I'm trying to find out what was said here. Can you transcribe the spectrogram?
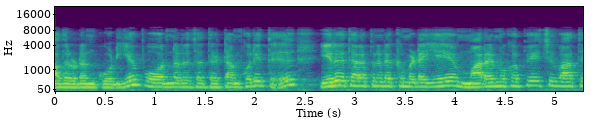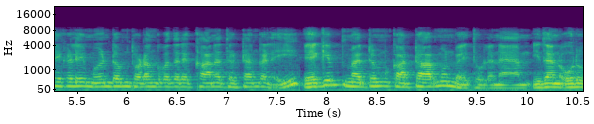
ஆதரவுடன் கூடிய போர் நிறுத்த திட்டம் குறித்து இரு தரப்பினருக்கும் இடையே மறைமுக பேச்சுவார்த்தைகளை மீண்டும் தொடங்குவதற்கான திட்டங்களை எகிப்த் மற்றும் கட்டார் முன்வைத்துள்ளன. இதன் ஒரு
